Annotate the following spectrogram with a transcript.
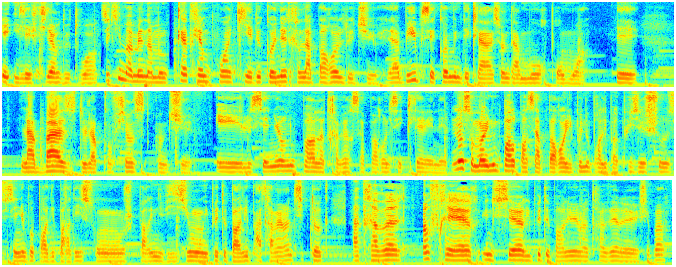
et il est fier de toi. Ce qui m'amène à mon quatrième point qui est de connaître la parole de Dieu. La Bible, c'est comme une déclaration d'amour pour moi. C'est la base de la confiance en Dieu. Et le Seigneur nous parle à travers sa parole, c'est clair et net. Non seulement il nous parle par sa parole, il peut nous parler par plusieurs choses. Le Seigneur peut parler par des songes, par une vision, il peut te parler à travers un TikTok, à travers un frère, une sœur, il peut te parler même à travers, euh, je sais pas,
